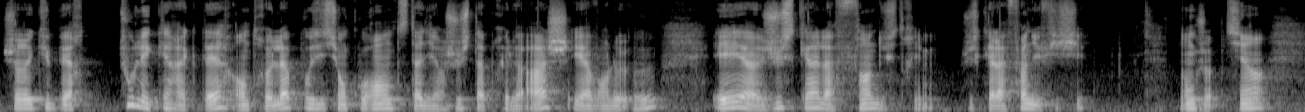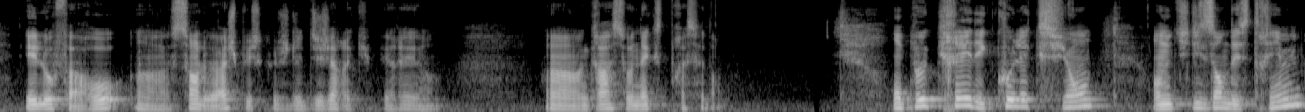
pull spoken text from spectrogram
je récupère tous les caractères entre la position courante, c'est-à-dire juste après le H et avant le E, et euh, jusqu'à la fin du stream, jusqu'à la fin du fichier. Donc j'obtiens Hello Faro euh, sans le H, puisque je l'ai déjà récupéré euh, grâce au Next précédent. On peut créer des collections en utilisant des streams.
